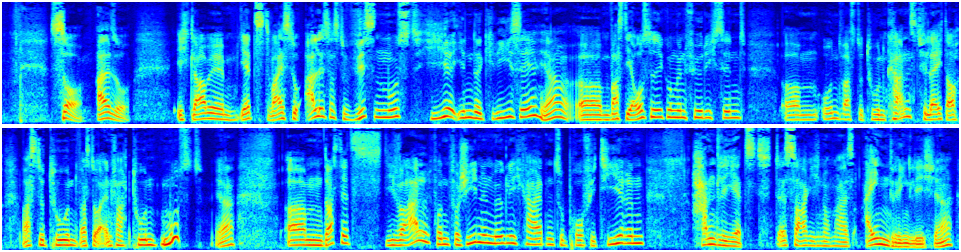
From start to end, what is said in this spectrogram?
So, also, ich glaube, jetzt weißt du alles, was du wissen musst hier in der Krise, ja, ähm, was die Auswirkungen für dich sind ähm, und was du tun kannst, vielleicht auch was du tun, was du einfach tun musst, ja. Ähm, du hast jetzt die Wahl von verschiedenen Möglichkeiten zu profitieren. Handle jetzt. Das sage ich nochmals eindringlich, ja.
